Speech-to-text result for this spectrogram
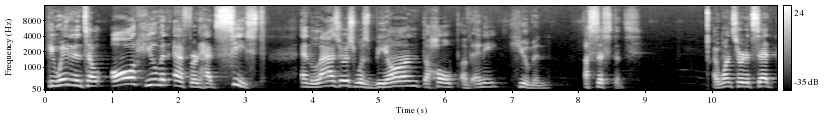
He waited until all human effort had ceased and Lazarus was beyond the hope of any human assistance. I once heard it said,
